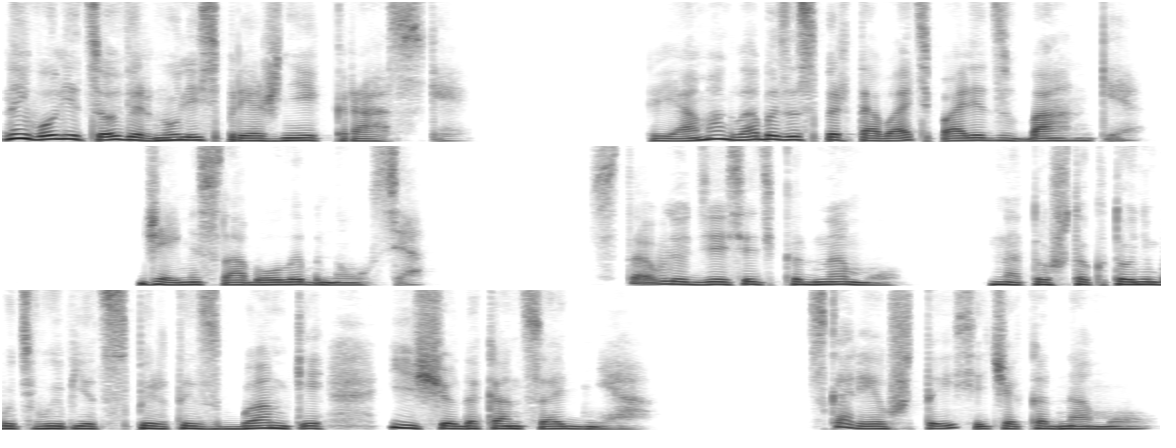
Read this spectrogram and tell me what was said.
На его лицо вернулись прежние краски. Я могла бы заспиртовать палец в банке. Джейми слабо улыбнулся. Ставлю десять к одному на то, что кто-нибудь выпьет спирт из банки еще до конца дня. Скорее уж тысяча к одному.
